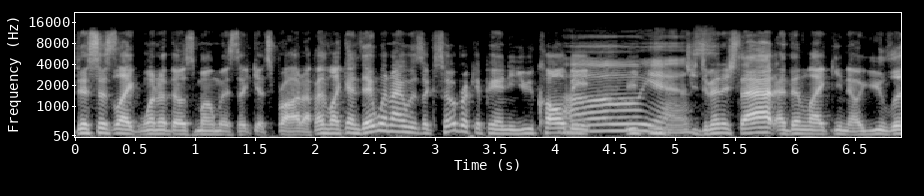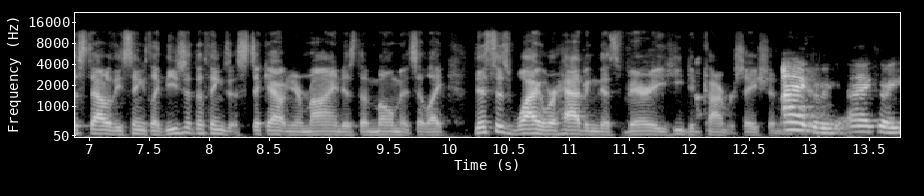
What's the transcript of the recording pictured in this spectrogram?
this is like one of those moments that gets brought up. And like and then when I was a sober companion, you called me oh you, you- yes. you diminish that and then like you know you list out all these things like these are the things that stick out in your mind as the moments that like this is why we're having this very heated conversation I right now. agree. I agree.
